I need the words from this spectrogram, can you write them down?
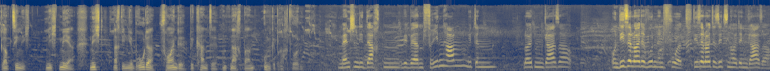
glaubt sie nicht. Nicht mehr. Nicht, nachdem ihr Bruder, Freunde, Bekannte und Nachbarn umgebracht wurden. Menschen, die dachten, wir werden Frieden haben mit den Leuten in Gaza und diese Leute wurden entführt. Diese Leute sitzen heute in Gaza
